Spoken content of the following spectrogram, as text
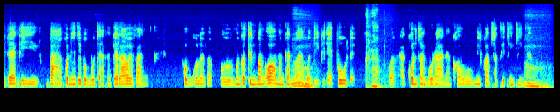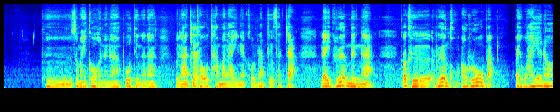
สแรกที่ป้าคนนี้ที่ผมรู้จักแกเล่าให้ฟัง ผมก็เลยแบบเออมันก็ถึงบางอ้อเหมือนกันว่าอืม เหมือนที่พี่เนตรพูดเลย ครับว่าคนสมัยโบราณน่ะเขามีความศักดิ์สิทธิ์จริง ๆครับอ๋อคือสมัยก่อนนะนะพูดถึงอะนะ เวลาที่ใช่เขาทำอะไรเนี่ยเขานับถือสัจจะและอีกเรื่องหนึ่งอะ ก็คือเรื่องของเอารูปอะ ไปไว้อะเนาะ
